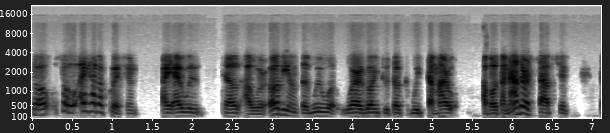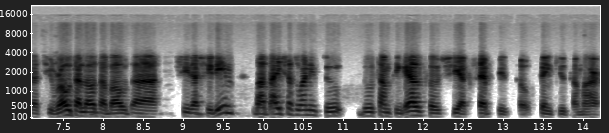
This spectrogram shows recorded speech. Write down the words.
so, so I have a question. I, I will tell our audience that we were going to talk with Tamar about another subject that she wrote a lot about uh, Shir Hashirim, but I just wanted to do something else, so she accepted. So thank you, Tamar,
